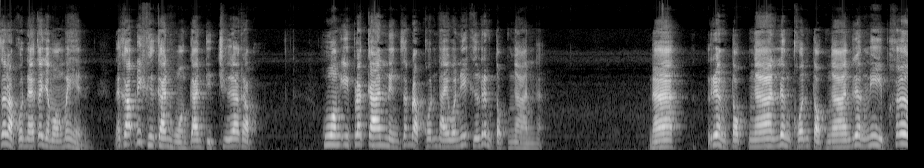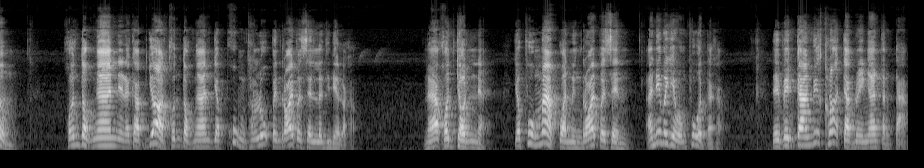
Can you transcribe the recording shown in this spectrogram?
สำหรับคนไหนก็จะมองไม่เห็นนะครับ นี่คือการห่วงการติดเชื้อครับ ห่วงอีกประการหนึ่งสำหรับคนไทยวันนี้คือเรื่องตกงานนะนะเรื่องตกงาน เรื่องคนตกงานเรื่องหนี้เพิ่ม คนตกงานเนี่ยนะครับยอดคนตกงานจะพุ่งทะลุเป็นร้อยเปอร์เซ็นต์เลยทีเดียวหละครับนะคนจนเนี่ยจะพุ่งมากกว่า 100เปอร์เซ็นต์อันนี้ไม่ใช่ผมพูดนะครับ แต่เป็นการวิเคราะห์จากหน่วยงานต่าง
